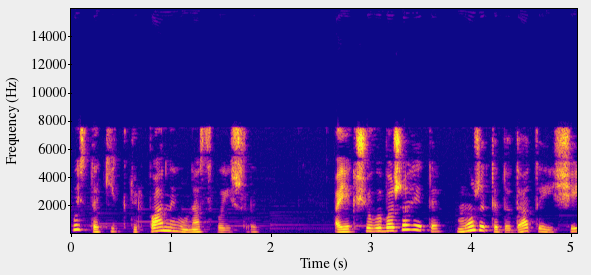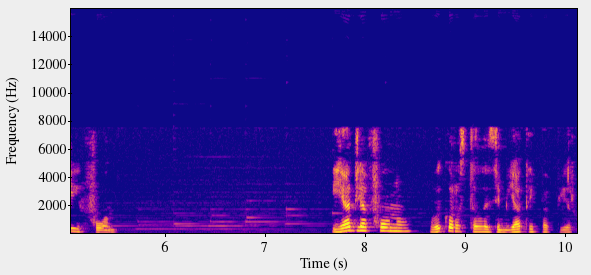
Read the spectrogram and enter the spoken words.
Ось такі тюльпани у нас вийшли. А якщо ви бажаєте, можете додати ще й фон. Я для фону використала зім'ятий папір.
